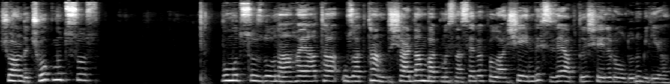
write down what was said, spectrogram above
Şu anda çok mutsuz bu mutsuzluğuna, hayata uzaktan, dışarıdan bakmasına sebep olan şeyin de size yaptığı şeyler olduğunu biliyor.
